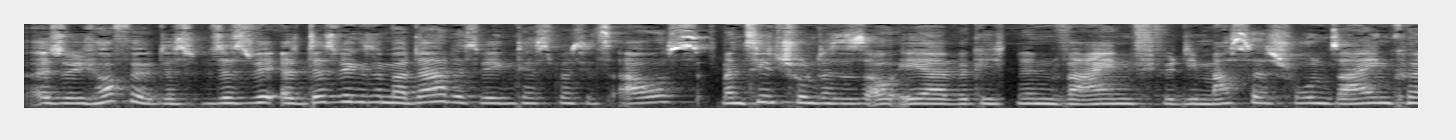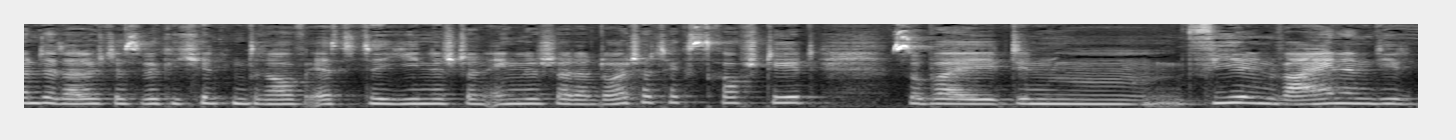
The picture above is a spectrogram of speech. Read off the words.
also ich hoffe, das, das, also deswegen sind wir da, deswegen testen wir es jetzt aus. Man sieht schon, dass es auch eher wirklich ein Wein für die Masse schon sein könnte, dadurch, dass wirklich hinten drauf erst italienisch, dann englischer, dann deutscher Text drauf steht. So bei den vielen Weinen, die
